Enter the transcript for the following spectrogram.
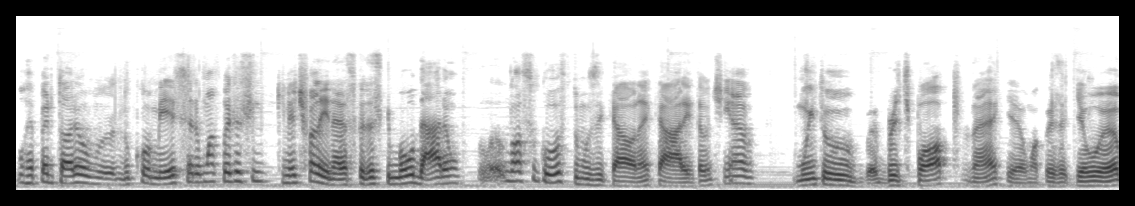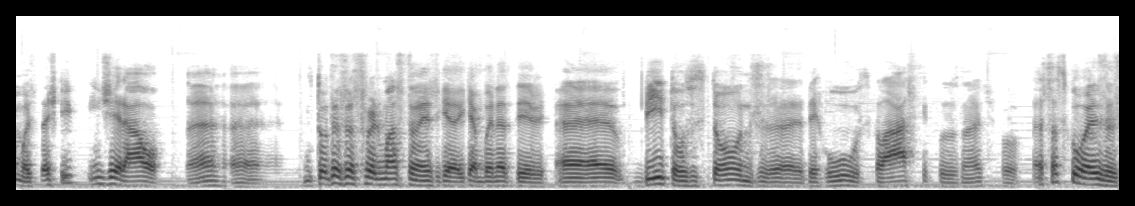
O repertório no começo era uma coisa assim, que nem eu te falei, né? As coisas que moldaram o nosso gosto musical, né, cara? Então tinha muito Britpop, né? Que é uma coisa que eu amo, acho que em geral, né? É, em todas as formações que a, que a banda teve. É, Beatles, Stones, The Who, os clássicos, né? Tipo, essas coisas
